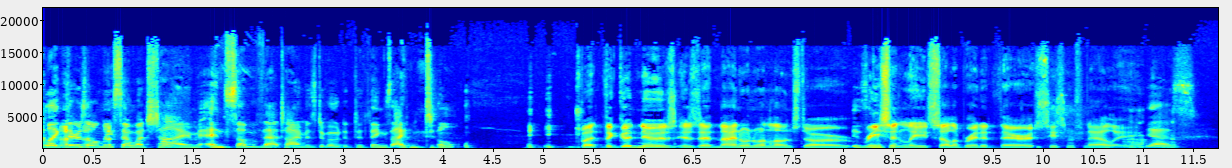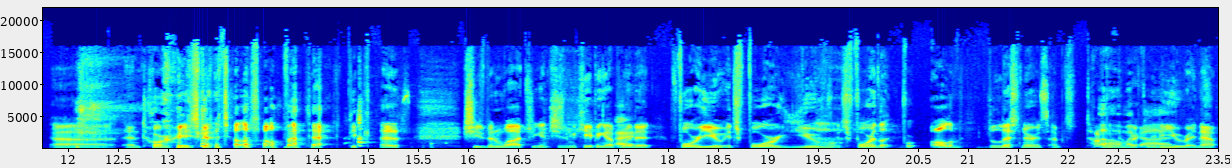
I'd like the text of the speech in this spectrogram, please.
Like there's only so much time, and some of that time is devoted to things I don't. Like. But the good news is that 911 Lone Star Is it? recently celebrated their season finale. Yes. Uh, and Tori's going to tell us all about that because she's been watching it. She's been keeping up All with right. it for you. It's for you. it's for the for all of the listeners. I'm talking Oh directly to you right now.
